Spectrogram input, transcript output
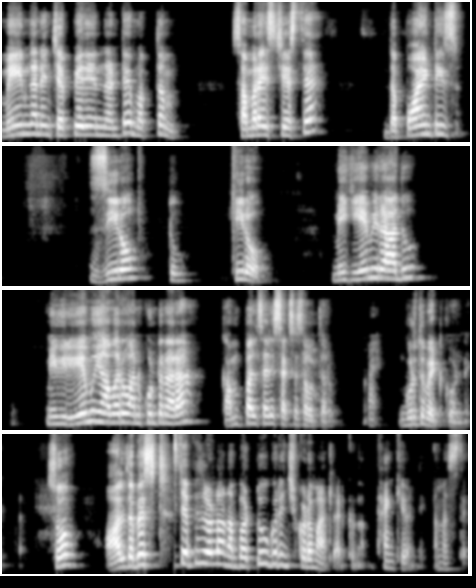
మెయిన్గా నేను చెప్పేది ఏంటంటే మొత్తం సమరైజ్ చేస్తే the point is zero to hero మీకు ఏమి రాదు. మీరు ఏమి ఎవరు అనుకుంటున్నారా కంపల్సరీ సక్సెస్ అవుతారు. గుర్తుపెట్టుకోండి. So all the best next ఎపిసోడ్లో నంబర్ టూ గురించి కూడా మాట్లాడుకుందాం. థ్యాంక్ యూ అండి. నమస్తే.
